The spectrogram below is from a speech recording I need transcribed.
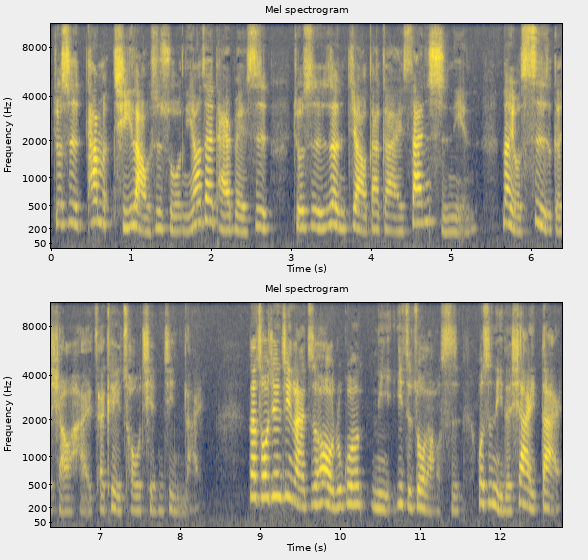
就是他们齐老师说，你要在台北市就是任教大概三十年，那有四个小孩才可以抽签进来。那抽签进来之后，如果你一直做老师，或是你的下一代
